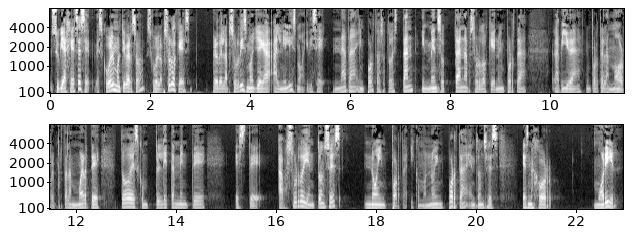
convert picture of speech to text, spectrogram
su viaje es ese, descubre el multiverso, descubre lo absurdo que es, pero del absurdismo llega al nihilismo y dice, nada importa, o sea, todo es tan inmenso, tan absurdo que no importa la vida, no importa el amor, no importa la muerte, todo es completamente este absurdo y entonces no importa. Y como no importa, entonces es mejor morir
